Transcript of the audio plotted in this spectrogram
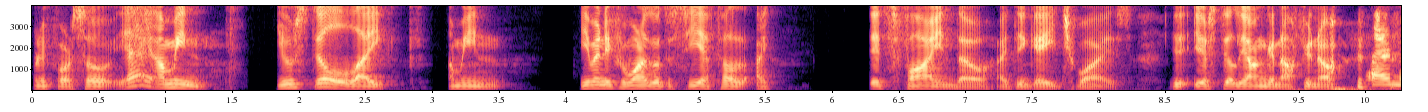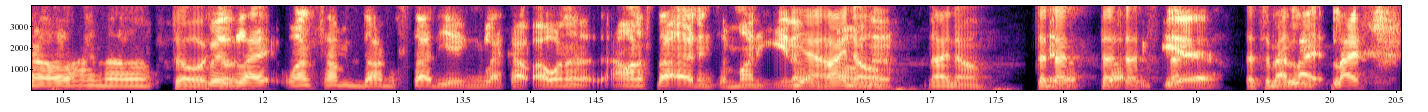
24. So yeah, I mean, you're still like, I mean, even if you want to go to CFL, I, it's fine though. I think age wise you're still young enough, you know. I know, I know. So, but so like once I'm done studying, like I, I, wanna, I wanna start earning some money, you know. Yeah, I, I know, wanna, I know. That that, that, that that's that, yeah, that's amazing. Like, life,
